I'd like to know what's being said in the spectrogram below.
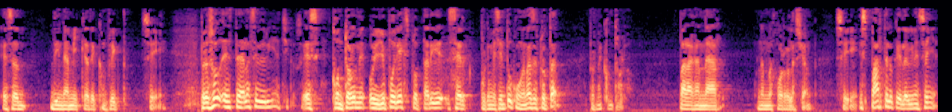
esa dinámica de conflicto. Sí. Pero eso es, te da la sabiduría, chicos. Es control. Oye, yo podría explotar y ser, porque me siento con ganas de explotar, pero me controlo para ganar una mejor relación. Sí. Es parte de lo que la Biblia enseña.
